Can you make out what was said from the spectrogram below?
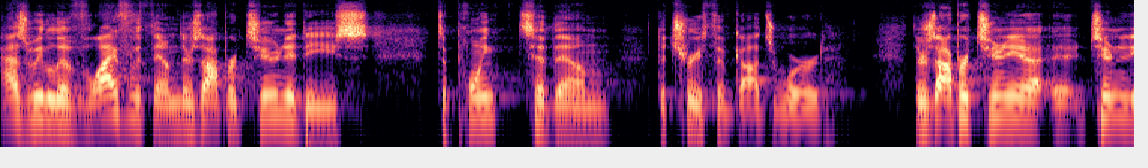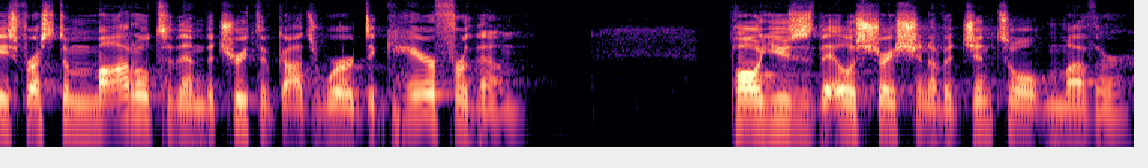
as we live life with them, there's opportunities to point to them the truth of God's word. There's opportunity, uh, opportunities for us to model to them the truth of God's word, to care for them. Paul uses the illustration of a gentle mother.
